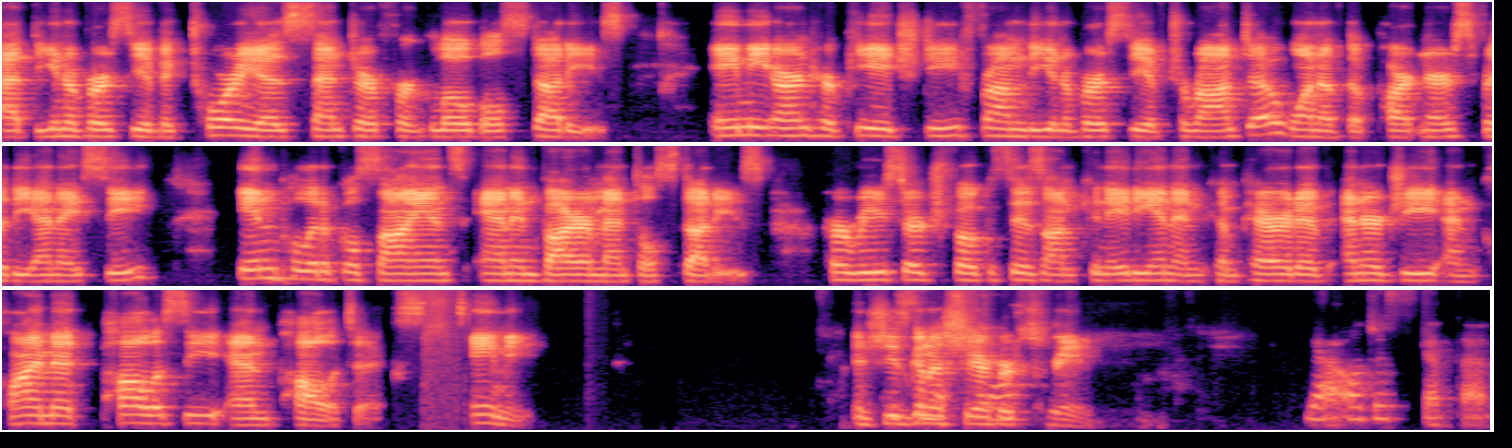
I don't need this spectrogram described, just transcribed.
at the University of Victoria's Center for Global Studies. Amy earned her PhD from the University of Toronto, one of the partners for the NAC, in political science and environmental studies. Her research focuses on Canadian and comparative energy and climate policy and politics. Amy. And she's going to share her screen. Yeah, I'll just get that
